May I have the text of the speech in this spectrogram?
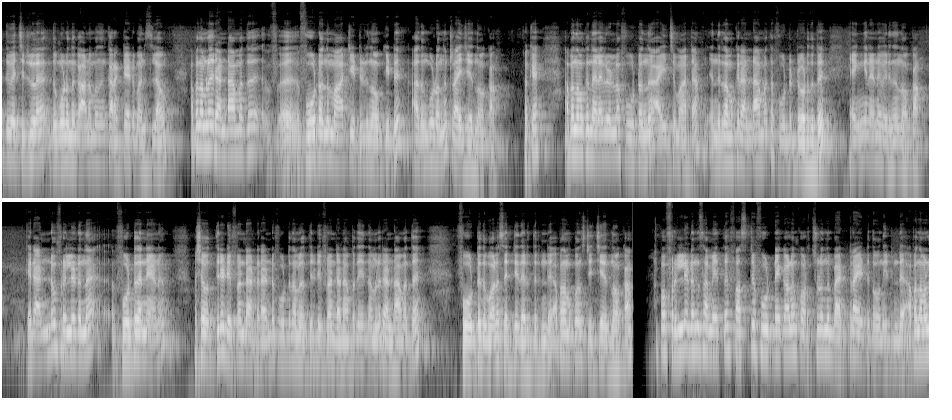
ഇത് വെച്ചിട്ടുള്ള ഇതും കൂടെ ഒന്ന് കാണുമ്പോൾ നിങ്ങൾക്ക് കറക്റ്റായിട്ട് മനസ്സിലാവും. അപ്പോൾ നമ്മൾ രണ്ടാമത്തെ ഫൂട്ട് ഒന്ന് മാറ്റിയിട്ടിട്ട് നോക്കിയിട്ട് അതും കൂടെ ഒന്ന് ട്രൈ ചെയ്ത് നോക്കാം. ഓക്കെ അപ്പോൾ നമുക്ക് നിലവിലുള്ള ഫൂട്ട് ഒന്ന് അഴിച്ച് മാറ്റാം. എന്നിട്ട് നമുക്ക് രണ്ടാമത്തെ ഫൂട്ട് ഇട്ട് കൊടുത്തിട്ട് എങ്ങനെയാണ് വരുന്നത് നോക്കാം. ഓക്കെ രണ്ടും ഫ്രില്ലിടുന്ന ഫൂട്ട് തന്നെയാണ്. പക്ഷേ ഒത്തിരി ഡിഫറെന്റ് ആണ് രണ്ട് ഫൂട്ട് നമ്മൾ ഒത്തിരി ഡിഫറെന്റ് ആണ്. അപ്പോൾ നമ്മൾ രണ്ടാമത്തെ ഫൂട്ട് ഇതുപോലെ സെറ്റ് ചെയ്തെടുത്തിട്ടുണ്ട്. അപ്പോൾ നമുക്കൊന്ന് സ്റ്റിച്ച് ചെയ്ത് നോക്കാം. അപ്പോൾ ഫ്രില്ല് ഇടുന്ന സമയത്ത് ഫസ്റ്റ് ഫുഡിനേക്കാളും കുറച്ചുകൂടെ ഒന്ന് ബെറ്റർ ആയിട്ട് തോന്നിയിട്ടുണ്ട്. അപ്പോൾ നമ്മൾ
